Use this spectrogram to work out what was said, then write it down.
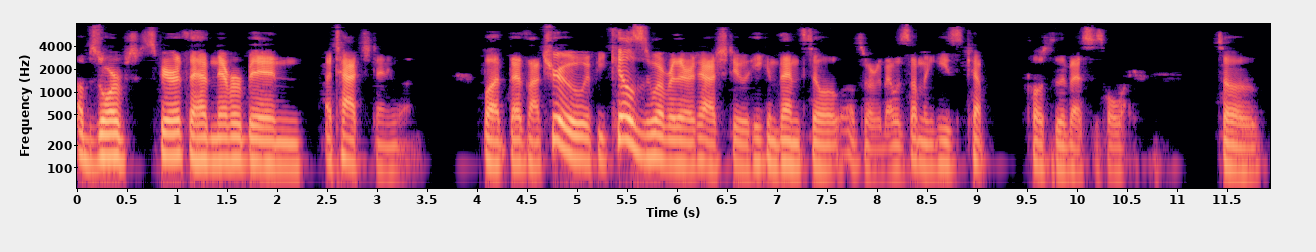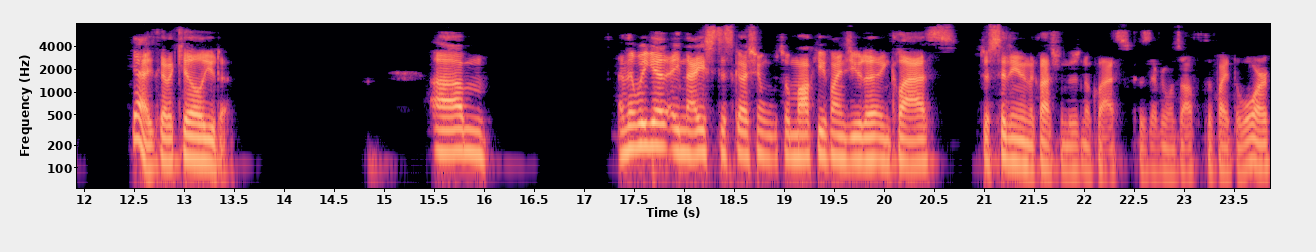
absorb spirits that have never been attached to anyone. But that's not true. If he kills whoever they're attached to, he can then still absorb it. That was something he's kept close to the vest his whole life. So, yeah, he's got to kill Yuta. Um, and then we get a nice discussion. So Maki finds Yuta in class, just sitting in the classroom. There's no class because everyone's off to fight the war.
